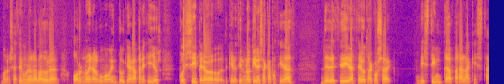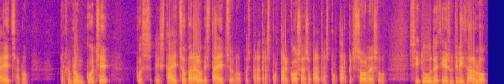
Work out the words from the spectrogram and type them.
Bueno, si hacen una lavadora horno en algún momento que haga panecillos, pues sí, pero quiero decir, no tiene esa capacidad de decidir hacer otra cosa distinta para la que está hecha, ¿no? Por ejemplo, un coche, pues está hecho para lo que está hecho, ¿no? Pues para transportar cosas o para transportar personas, o si tú decides utilizarlo,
